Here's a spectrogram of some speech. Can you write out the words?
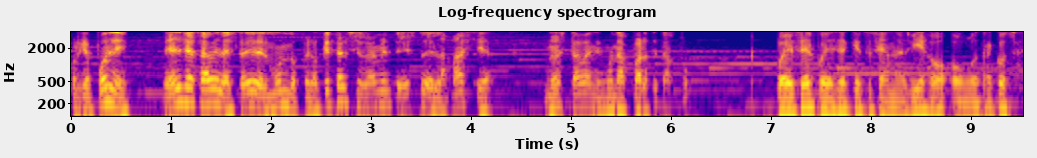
porque ponle, él ya sabe la historia del mundo, pero ¿qué tal si realmente esto de la magia no estaba en ninguna parte tampoco. Puede ser, puede ser que esto sea más viejo o otra cosa.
